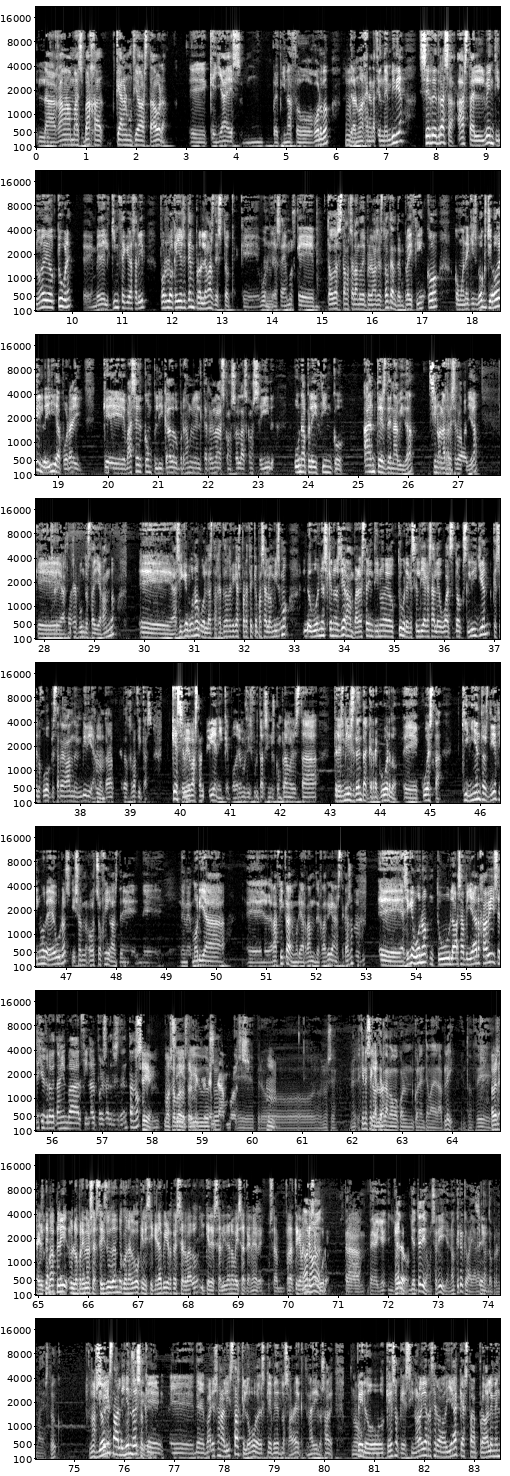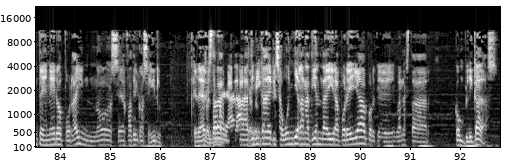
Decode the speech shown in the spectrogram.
la gama más baja que han anunciado hasta ahora, eh, que ya es un pepinazo gordo de la nueva generación de Nvidia, se retrasa hasta el 29 de octubre, en vez del 15 que va a salir, por lo que ellos dicen problemas de stock, que bueno, ya sabemos que todos estamos hablando de problemas de stock, tanto en Play 5 como en Xbox. Yo hoy leía por ahí que va a ser complicado, por ejemplo, en el terreno de las consolas, conseguir una Play 5 antes de Navidad, si no la has reservado ya, que hasta ese punto está llegando. Eh, así que bueno, con las tarjetas gráficas parece que pasa lo mismo. Lo bueno es que nos llegan para este 29 de octubre, que es el día que sale Watch Dogs Legion, que es el juego que está regalando Nvidia Mm. con todas las tarjetas gráficas, que se Sí. ve bastante bien y que podremos disfrutar si nos compramos esta 3070, que recuerdo, eh, cuesta 519 euros y son 8 gigas de, de, de memoria eh, gráfica, memoria RAM de gráfica en este caso. Eh, así que bueno, tú la vas a pillar, Javi. Sergio creo que también va al final por esa 370, ¿no? Sí, vamos a Sí, por dudoso, 370 ambos. eh, pero Mm. no sé. Es que no sé qué No, hacer no. tampoco con, con el tema de la Play. Entonces... A ver, el tema Play, lo primero, o sea, estáis dudando con algo que ni siquiera habéis reservado y que de salida no vais a tener, ¿eh? O sea, prácticamente no, seguro. Pero, pero yo, yo, Claro. yo te digo en serio, yo no creo que vaya a haber Sí. tanto problema de stock. no Yo sé, hoy estaba no, leyendo en eso, que eh, de varios analistas, que luego es que vete a saber, que nadie lo sabe. no. Pero que eso, que si no lo había reservado ya, que hasta probablemente enero por ahí no sea fácil conseguirlo. Que tengas que Pues estar no, a, a la claro. típica de que según llegan a tienda a ir a por ella porque van a estar complicadas.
